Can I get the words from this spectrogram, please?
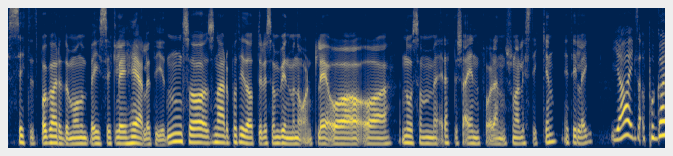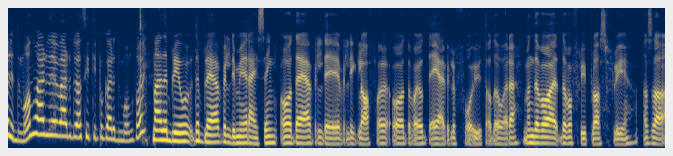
sittet på Gardermoen basically hele tiden, så, sånn er det på tide at du liksom begynner med noe ordentlig, og, og noe som retter seg innenfor den journalistikken i tillegg. Ja. På Gardermoen? Hva er, det, hva er det du har sittet på Gardermoen for? Nei, det, blir jo, det ble veldig mye reising, og det er jeg veldig, veldig glad for. Og det var jo det jeg ville få ut av det året. Men det var, det var flyplass, fly. Altså,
